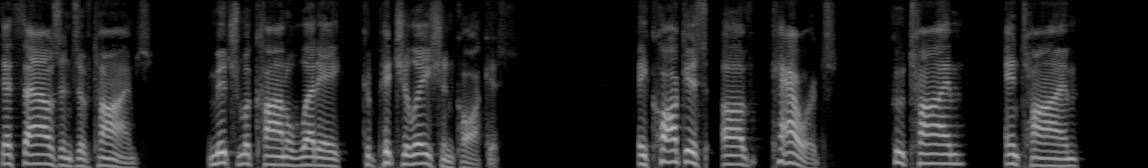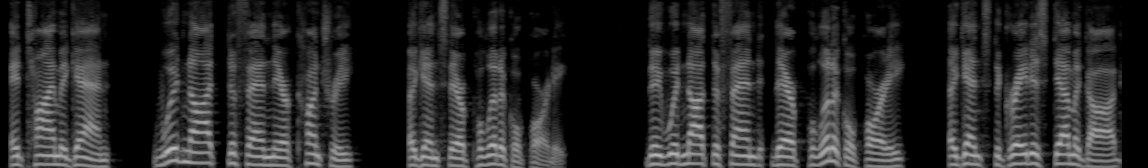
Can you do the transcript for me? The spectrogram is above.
that thousands of times Mitch McConnell led a capitulation caucus, a caucus of cowards who time and time and time again would not defend their country against their political party. They would not defend their political party against the greatest demagogue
